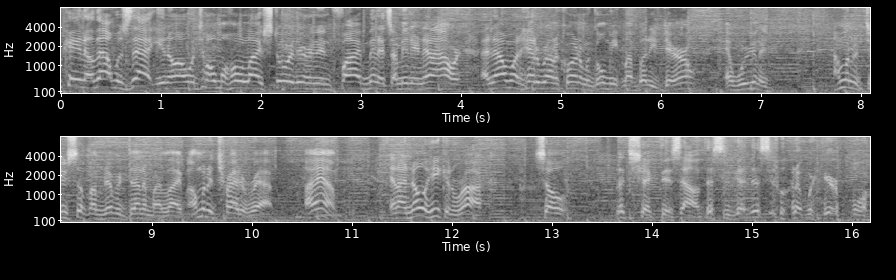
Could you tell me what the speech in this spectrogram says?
Okay, now that was that. You know, I told my whole life story there and in five minutes, I mean in an hour, and now I'm gonna head around the corner, I'm gonna go meet my buddy Darryl, and we're gonna, I'm gonna do something I've never done in my life. I'm gonna try to rap. I am. And I know he can rock, so let's check this out. This is good. This is what we're here for.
